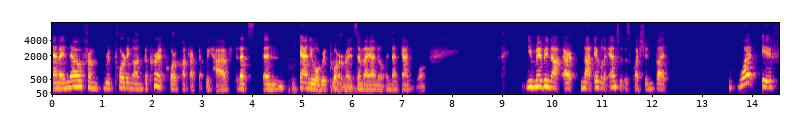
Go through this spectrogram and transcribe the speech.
And I know from reporting on the current core contract that we have, that's an annual report, right? Semi-annual and then annual. You maybe not are not able to answer this question, but what if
